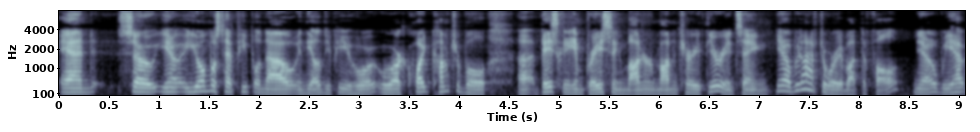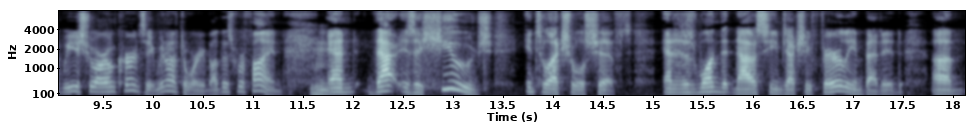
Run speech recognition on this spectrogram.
And so, you know, you almost have people now in the LDP who are, who are quite comfortable, uh, basically embracing modern monetary theory and saying, you know, we don't have to worry about default. You know, we have we issue our own currency. We don't have to worry about this. We're fine. Mm-hmm. And that is a huge intellectual shift, and it is one that now seems actually fairly embedded. Um,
